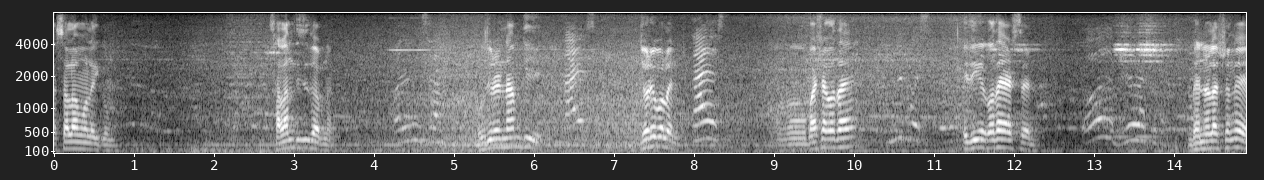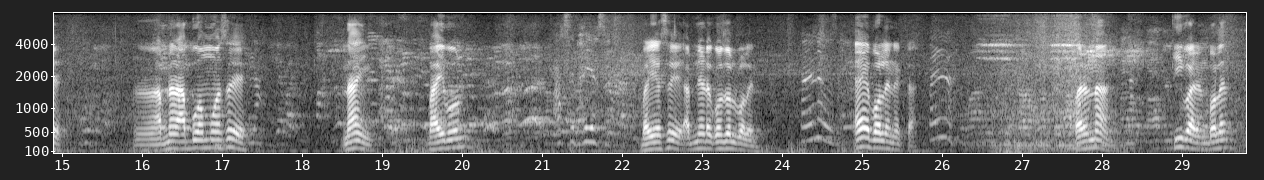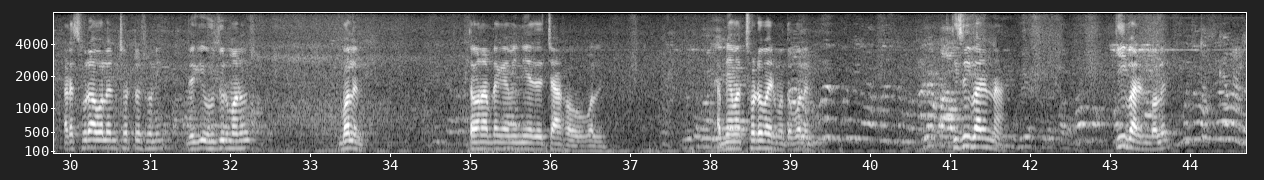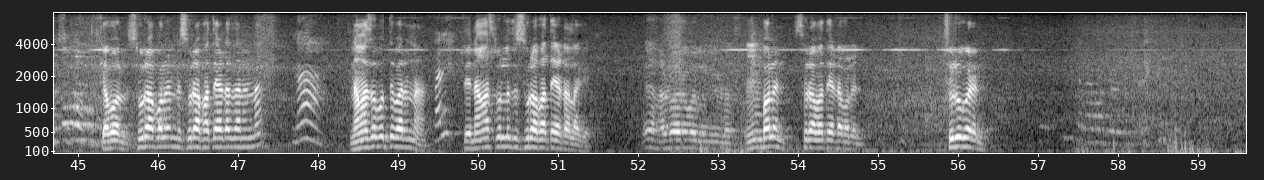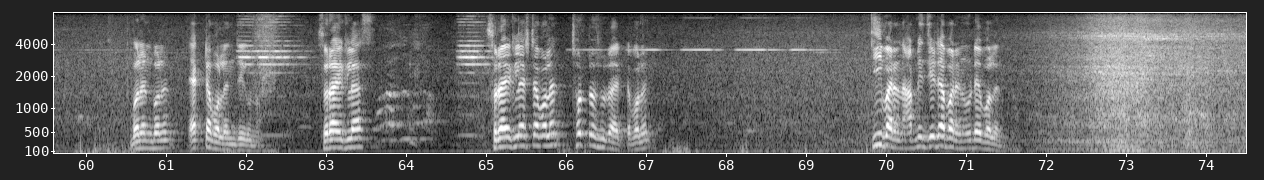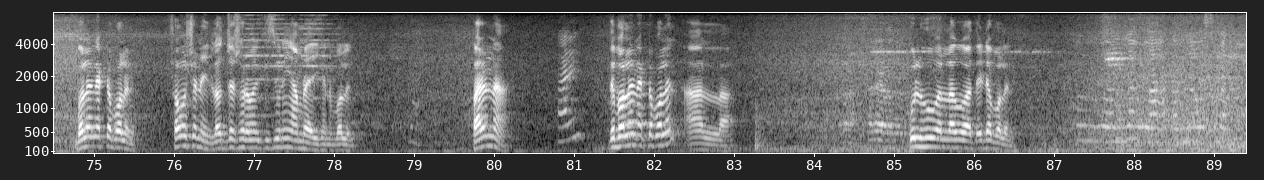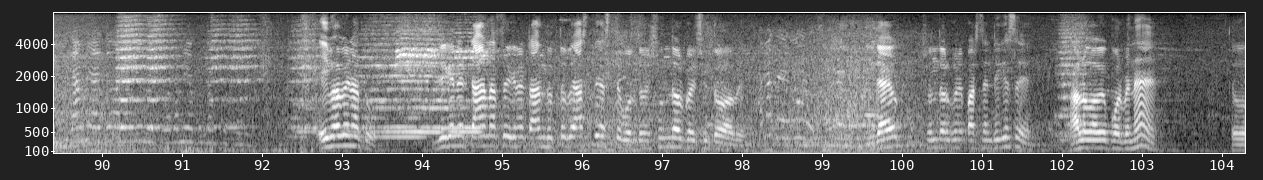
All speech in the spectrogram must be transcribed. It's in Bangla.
আসসালামু আলাইকুম। সালাম দিছি তো আপনার হুজুরের নাম কি? জোরে বলেন। বাসা কোথায়? এদিকে কোথায় আসছেন? ভ্যানওয়ালার সঙ্গে। আপনার আব্বু আম্মু আছে? নাই? ভাই বোন? ভাই আছে। আপনি একটা গজল বলেন। হ্যাঁ বলেন একটা। পারেন না? কি পারেন বলেন। একটা সুরা বলেন ছোট্ট শুনি। দেখি হুজুর মানুষ। বলেন তখন আপনাকে আমি নিয়ে যাই চা খাব বলেন। আপনি আমার ছোট ভাইয়ের মতো বলেন। কিছুই পারেন না? কি পারেন বলেন? কেবল সুরা বলেন সুরা ফাতেহাটা জানেন না? না। নামাজও পড়তে পারেন না? তো নামাজ পড়লে তো সুরা ফাতেহাটা লাগে। হুম বলেন সুরা ফাতেহাটা বলেন। শুরু করেন। বলেন বলেন একটা বলেন যেগুলো। সুরা ইখলাস? সুরা ইখলাসটা বলেন ছোট্ট সুরা একটা বলেন। কি পারেন? আপনি যেটা পারেন ওটাই বলেন। বলেন একটা বলেন। সমস্যা নেই লজ্জা শরমের কিছু নেই আমরা এইখানে বলেন। পারেন না? তো বলেন একটা বলেন। আল্লাহ। কুলহু আল্লাহ এটা বলেন। এইভাবে না তো। যেখানে টান আছে, এখানে টান ধরতে হবে, আস্তে আস্তে বলতে হবে, সুন্দর করে শুদ্ধ হবে। যাই হোক, সুন্দর করে পার্সেন্ট ঠিক আছে ভালোভাবে পড়বেন হ্যাঁ? তো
